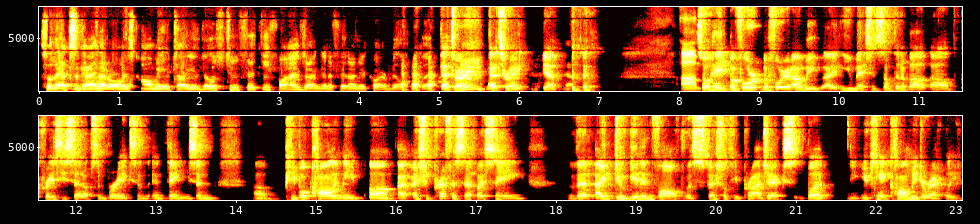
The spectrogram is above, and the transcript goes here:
So that's the guy that always call me and tell you those 255s aren't going to fit on your car, Bill. But. that's right. That's right. Yep. Yeah. Um, so hey, before before uh, we uh, you mentioned something about uh, crazy setups and breaks and, and things and uh, people calling me. Um, I, I, should preface that by saying that I do get involved with specialty projects, but you can't call me directly.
